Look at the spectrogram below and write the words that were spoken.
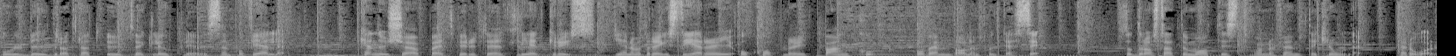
och vill bidra till att utveckla upplevelsen på fjället kan du köpa ett virtuellt ledkryss genom att registrera dig och koppla ditt bankkort på vemdalen.se. Så dras det automatiskt 250 kronor per år.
